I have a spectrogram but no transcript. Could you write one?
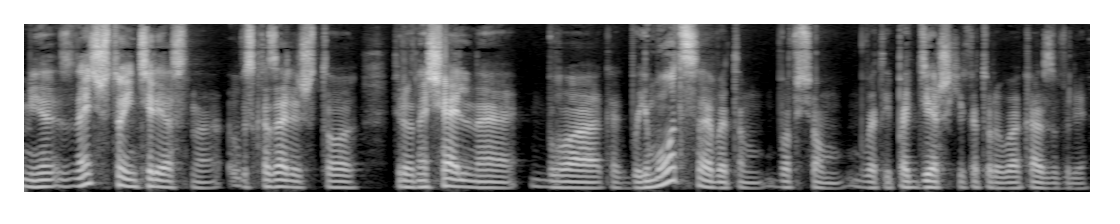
Мне, знаете, что интересно? Вы сказали, что первоначально была как бы эмоция в этом, во всем, в этой поддержке, которую вы оказывали,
